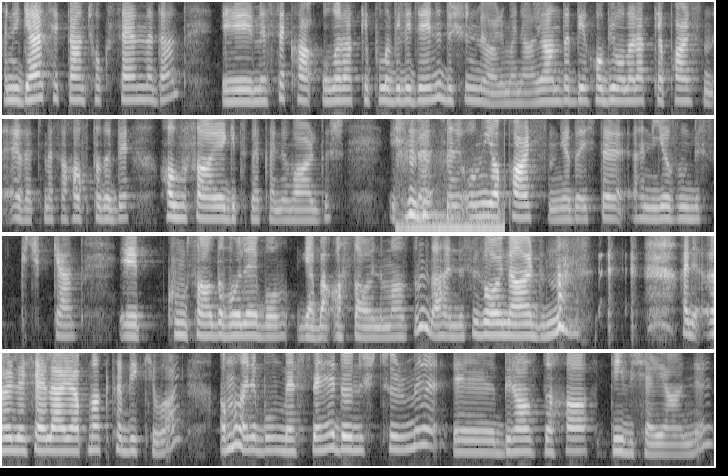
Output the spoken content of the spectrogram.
hani gerçekten çok sevmeden e, meslek olarak yapılabileceğini düşünmüyorum. Hani ayağında bir hobi olarak yaparsın. Evet mesela haftada bir halı sahaya gitmek hani vardır. İşte hani onu yaparsın ya da işte hani yazın biz küçükken e, kumsalda voleybol ya ben asla oynamazdım da hani siz oynardınız. hani öyle şeyler yapmak tabii ki var. Ama hani bu mesleğe dönüştürme e, biraz daha ciddi bir şey yani.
